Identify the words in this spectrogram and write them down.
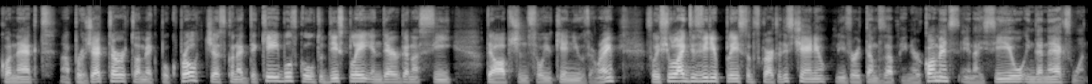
connect a projector to a MacBook Pro. Just connect the cables, go to display, and they're gonna see the options so you can use it, right? So if you like this video, please subscribe to this channel, leave your thumbs up in your comments, and I see you in the next one.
